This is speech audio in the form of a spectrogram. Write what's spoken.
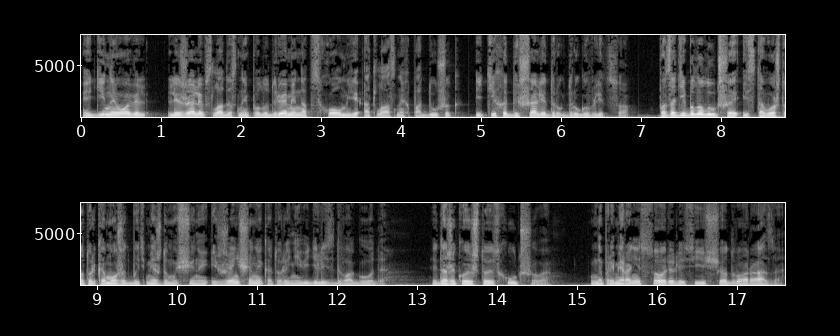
Эгин и Овель лежали в сладостной полудреме на всхолмье атласных подушек и тихо дышали друг другу в лицо. Позади было лучшее из того, что только может быть между мужчиной и женщиной, которые не виделись два года. И даже кое-что из худшего. Например, они ссорились еще два раза.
